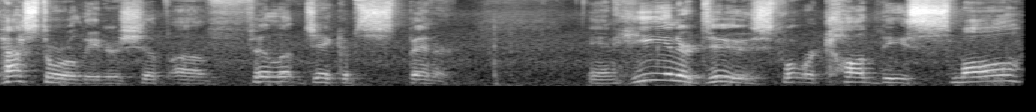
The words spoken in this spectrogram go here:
pastoral leadership of Philip Jacob Spener. And he introduced what were called these small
